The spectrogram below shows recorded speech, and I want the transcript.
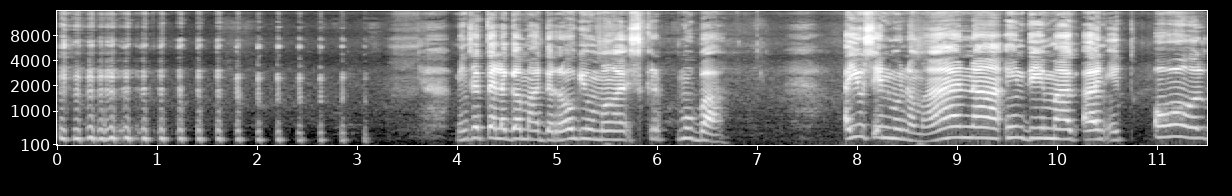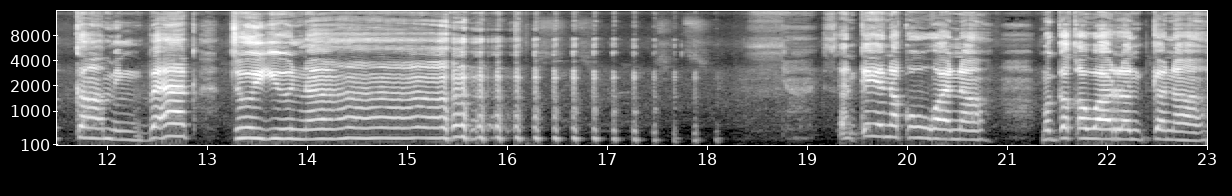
Minsan talaga madarog yung mga script mo ba? Ayusin mo naman na hindi mag and it all coming back to you na. Saan kaya nakuha na magkakawaran ka na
